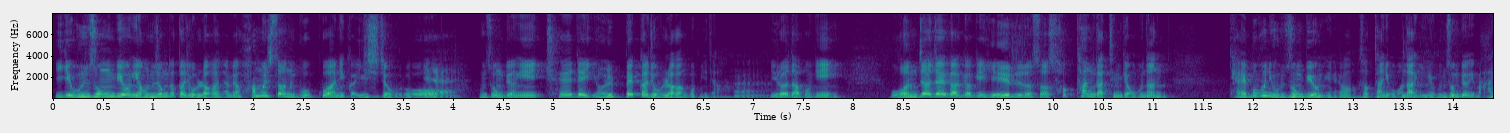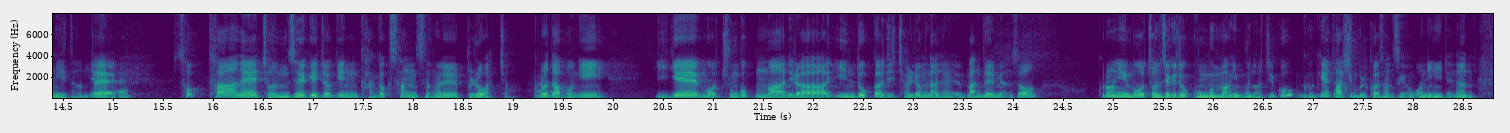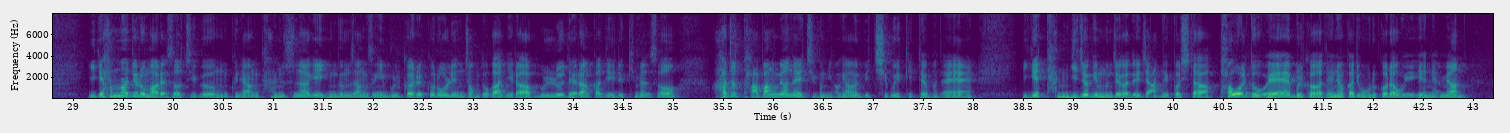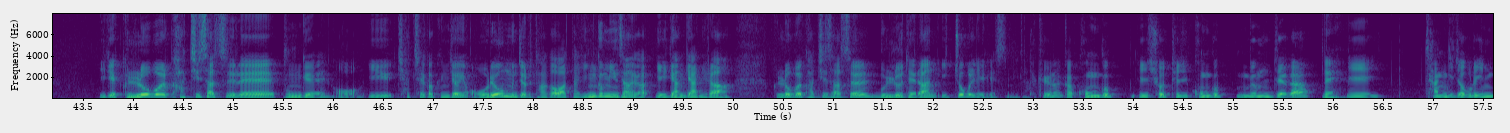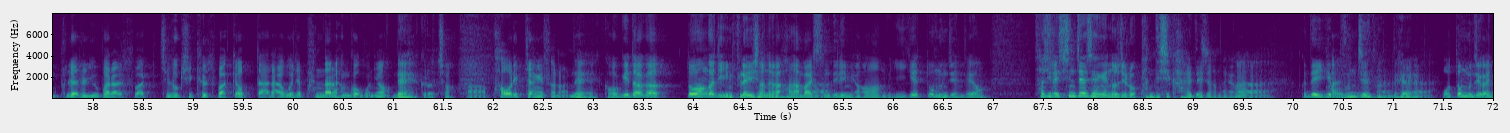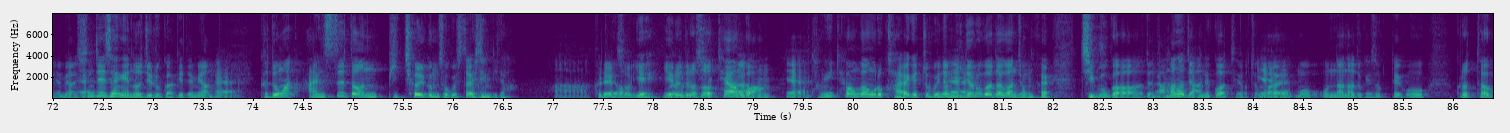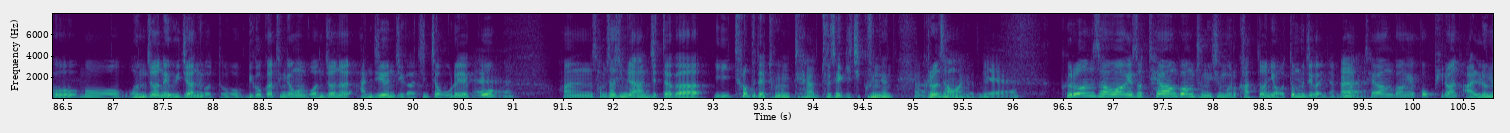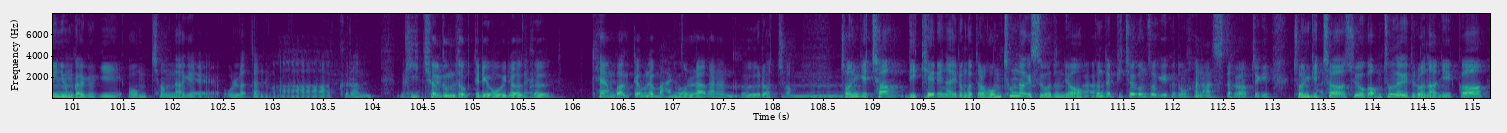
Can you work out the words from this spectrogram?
이게 운송 비용이 어느 정도까지 올라가냐면 화물선을 못 구하니까 일시적으로 예. 운송 비용이 최대 10배까지 올라간 겁니다. 아. 이러다 보니 원자재 가격에 예를 들어서 석탄 같은 경우는 대부분이 운송 비용이에요. 석탄이 워낙 이게 운송 비용이 많이 드는데 예. 석탄의 전 세계적인 가격 상승을 불러왔죠. 그러다 아. 보니 이게 뭐 중국뿐만 아니라 인도까지 전력난을 만들면서 그러니 뭐 전 세계적 공급망이 무너지고 그게 다시 물가 상승의 원인이 되는 이게 한마디로 말해서 지금 그냥 단순하게 임금 상승이 물가를 끌어올리는 정도가 아니라 물류 대란까지 일으키면서 아주 다방면에 지금 영향을 미치고 있기 때문에 이게 단기적인 문제가 되지 않을 것이다. 파월도 왜 물가가 내년까지 오를 거라고 얘기했냐면 이게 글로벌 가치 사슬의 붕괴, 어, 이 자체가 굉장히 어려운 문제로 다가왔다. 임금 인상을 가- 얘기한 게 아니라 글로벌 가치 사슬, 물류 대란 이쪽을 얘기했습니다. 특히 그러니까 공급 이 쇼티지 공급 문제가 네. 이 장기적으로 인플레를 유발할 수밖에 지속시킬 수밖에 없다라고 이제 판단을 한 거군요. 네, 그렇죠. 아, 파월 입장에서는 네, 거기다가 또 한 가지 인플레이션을 하나 말씀드리면 이게 또 문제인데요. 사실은 신재생 에너지로 반드시 가야 되잖아요. 아, 근데 이게 가야죠. 문제는 네, 네, 네. 어떤 문제가 있냐면 네. 신재생 에너지로 가게 되면 예. 그동안 안 쓰던 비철 금속을 써야 됩니다. 아 그래요? 그래서 예, 예를 왜 들어서 그렇지? 태양광 아, 예. 당연히 태양광으로 가야겠죠. 왜냐면 예. 이대로 가다간 정말 지구가 남아나지 않을 것 같아요. 정말 예. 뭐 온난화도 계속되고 그렇다고 뭐 원전에 의지하는 것도 미국 같은 경우는 원전을 안 지은 지가 진짜 오래됐고 예. 한 3, 40년 안 짓다가 이 트럼프 대통령 때 한 두세 기 짓고 있는 그런 상황이거든요. 예. 그런 상황에서 태양광 중심으로 갔더니 어떤 문제가 있냐면 네. 태양광에 꼭 필요한 알루미늄 가격이 엄청나게 올랐다는 겁니다. 아 그런 비철 금속들이 오히려 네. 그 태양광 때문에 많이 올라가는 그렇죠. 음. 전기차 니켈이나 이런 것들 엄청나게 쓰거든요. 아. 근데 비철 금속이 그동안 안 쓰다가 갑자기 전기차 수요가 엄청나게 늘어나니까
